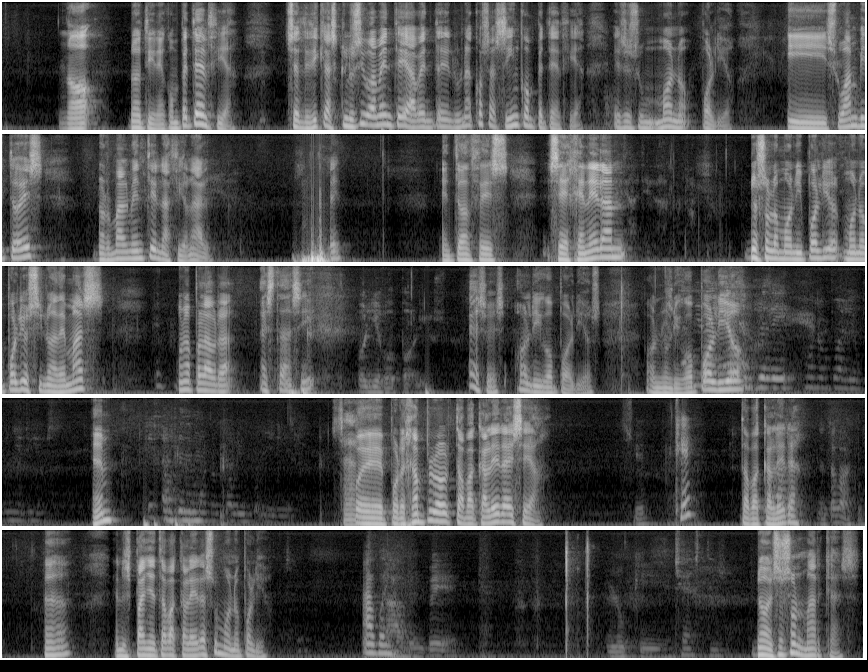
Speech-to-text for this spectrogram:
No. No tiene competencia. Se dedica exclusivamente a vender una cosa sin competencia. Eso es un monopolio. Y su ámbito es normalmente nacional. ¿Vale? Entonces, se generan no solo monopolios, monopolios, sino además, una palabra, está así, Oligopolios. eso es, oligopolios. Un oligopolio. ¿Eh? Pues, por ejemplo, Tabacalera SA. Tabacalera. Ajá. En España, Tabacalera es un monopolio. Ah, bueno. No, esos son marcas.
